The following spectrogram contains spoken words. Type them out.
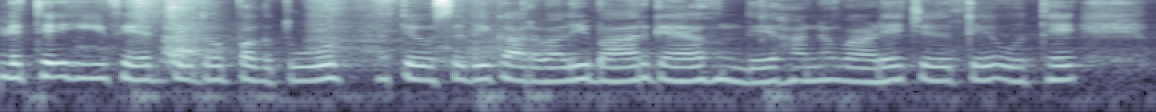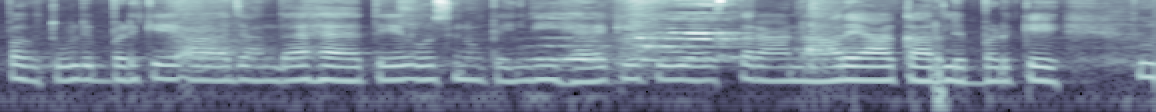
ਇੱਥੇ ਹੀ ਫਿਰ ਜਦੋਂ ਭਗਤੂ ਅਤੇ ਉਸ ਦੀ ਘਰਵਾਲੀ ਬਾਹਰ ਗਏ ਹੁੰਦੇ ਹਨ ਵਾੜੇ 'ਚ ਤੇ ਉੱਥੇ ਭਗਤੂ ਲਿਬੜ ਕੇ ਆ ਜਾਂਦਾ ਹੈ ਤੇ ਉਸ ਨੂੰ ਕਹਿੰਦੀ ਹੈ ਕਿ ਤੂੰ ਇਸ ਤਰ੍ਹਾਂ ਨਾ ਰਿਆ ਕਰ ਲਿਬੜ ਕੇ। ਤੂੰ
